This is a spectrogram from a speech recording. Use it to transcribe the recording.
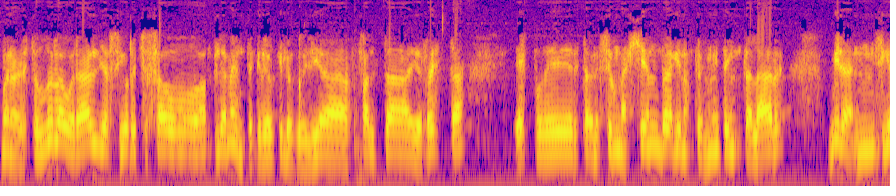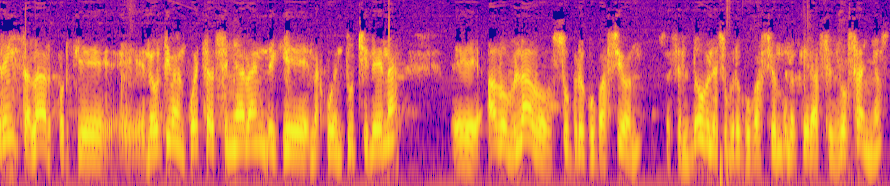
Bueno el estatuto laboral ya ha sido rechazado ampliamente. Creo que lo que hoy día falta y resta es poder establecer una agenda que nos permita instalar, mira, ni siquiera instalar, porque eh, la última encuesta señalan de que la juventud chilena eh, ha doblado su preocupación, es el doble su preocupación de lo que era hace dos años,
